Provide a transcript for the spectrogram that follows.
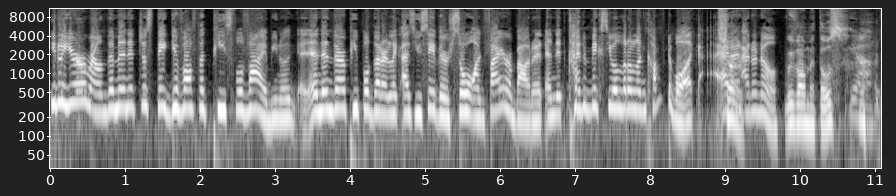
you know, you're around them and it just, they give off that peaceful vibe, you know. And then there are people that are like, as you say, they're so on fire about it and it kind of makes you a little uncomfortable. Like, I, I, Sure. don't, I don't know. We've all met those. Yeah.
